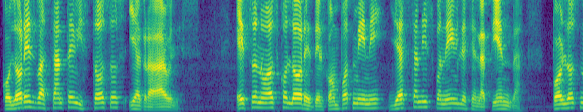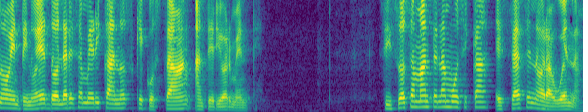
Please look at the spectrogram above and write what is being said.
Colores bastante vistosos y agradables. Estos nuevos colores del HomePod Mini ya están disponibles en la tienda por los 99 dólares americanos que costaban anteriormente. Si sos amante de la música, estás enhorabuena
